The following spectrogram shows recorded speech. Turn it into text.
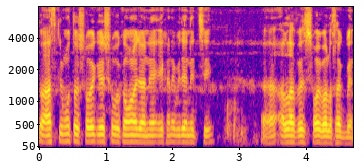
তো আজকের মতো সবাইকে শুভকামনা জানিয়ে এখানে বিদায় নিচ্ছি। আল্লাহ হাফেজ, সবাই ভালো থাকবেন।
